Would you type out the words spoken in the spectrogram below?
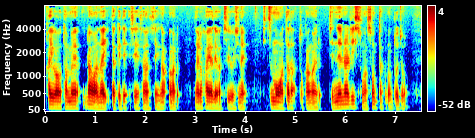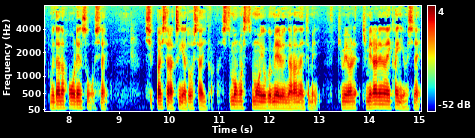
会話をためらわないだけで生産性が上がる。なるはやでは通用しない。質問はただと考える。ジェネラリストが忖度の土壌。無駄なほうれん草をしない。失敗したら次はどうしたらいいか。質問が質問を呼ぶメールにならないために。決められ決められない会議はしない。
